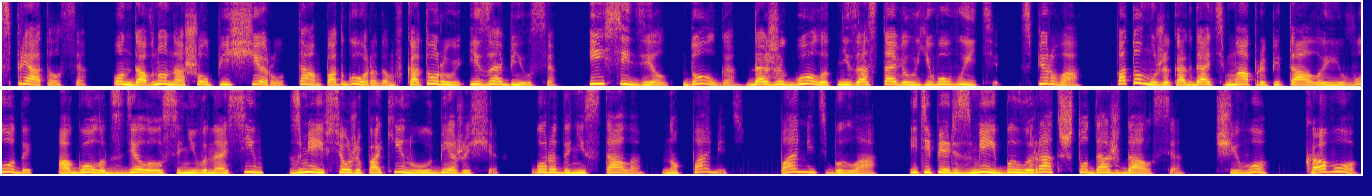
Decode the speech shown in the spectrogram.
спрятался. Он давно нашел пещеру, там, под городом, в которую и забился. И сидел долго, даже голод не заставил его выйти. Сперва. Потом уже, когда тьма пропитала и воды, а голод сделался невыносим, змей все же покинул убежище. Города не стало, но память, память была. И теперь змей был рад, что дождался. Чего? Кого?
